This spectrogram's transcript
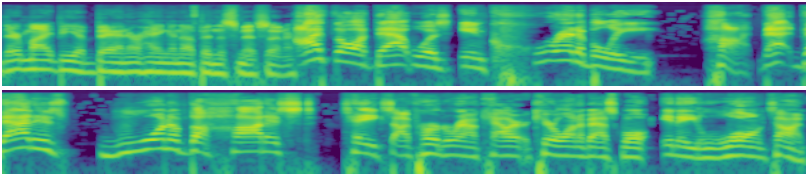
there might be a banner hanging up in the Smith Center. I thought that was incredibly hot. That that is one of the hottest takes I've heard around Carolina basketball in a long time.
